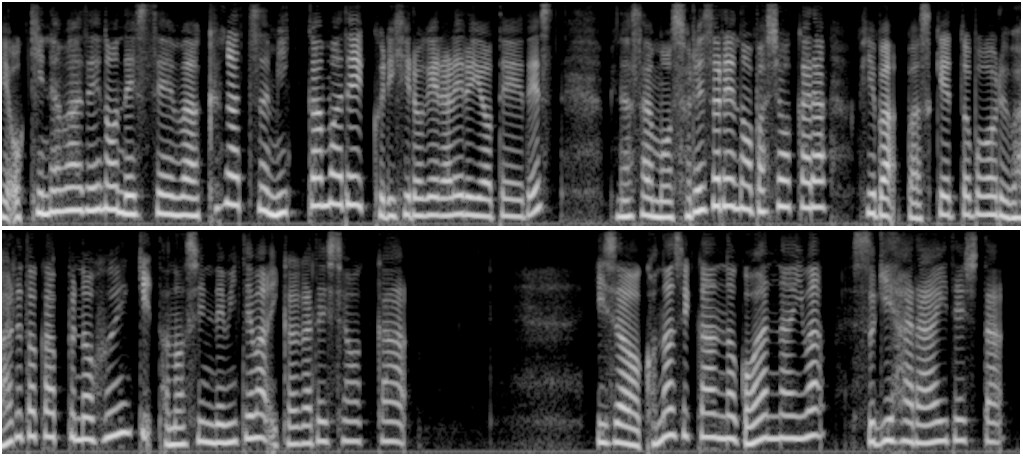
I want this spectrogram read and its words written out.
沖縄での熱戦は9月3日まで繰り広げられる予定です。皆さんもそれぞれの場所から FIBA バスケットボールワールドカップの雰囲気楽しんでみてはいかがでしょうか。以上この時間のご案内は杉原愛でした。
